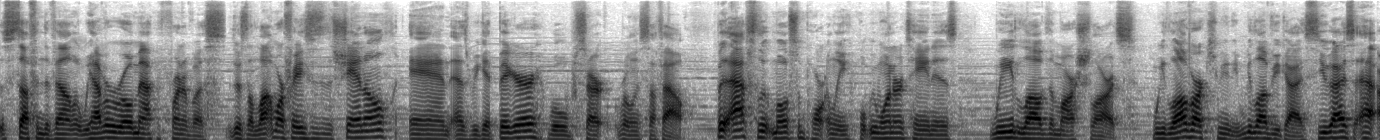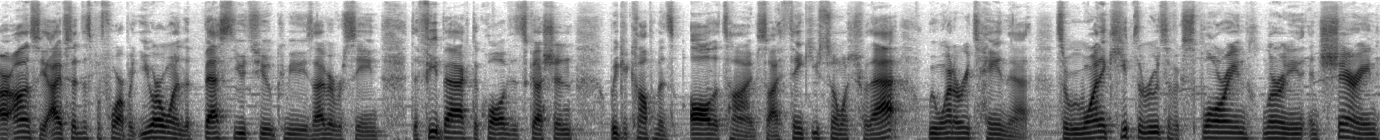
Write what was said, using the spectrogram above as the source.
stuff in development. We have a roadmap in front of us. There's a lot more phases of the channel, and as we get bigger, we'll start rolling stuff out. But absolute most importantly, what we want to retain is we love the martial arts. We love our community. We love you guys. You guys are honestly, I've said this before, but you are one of the best YouTube communities I've ever seen. The feedback, the quality of the discussion, we get compliments all the time. So I thank you so much for that. We want to retain that. So we want to keep the roots of exploring, learning, and sharing,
